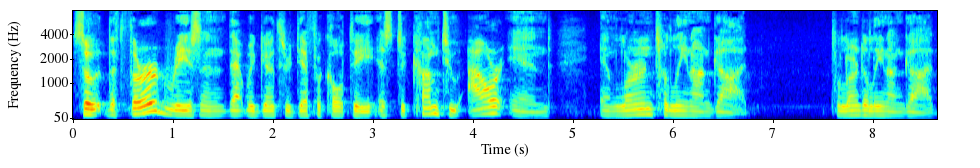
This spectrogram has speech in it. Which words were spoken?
So the third reason that we go through difficulty is to come to our end and learn to lean on God. To learn to lean on God.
